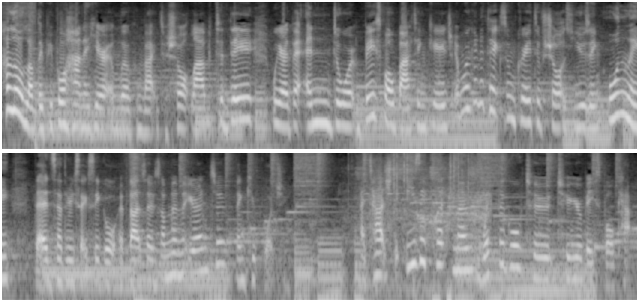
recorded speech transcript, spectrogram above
Hello lovely people, Hannah here and welcome back to Shot Lab. Today we are at the indoor baseball batting cage and we're going to take some creative shots using only the Insta360 Go. If that sounds something that you're into, then keep watching. Attach the Easy Clip mount with the Go 2 to your baseball cap.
